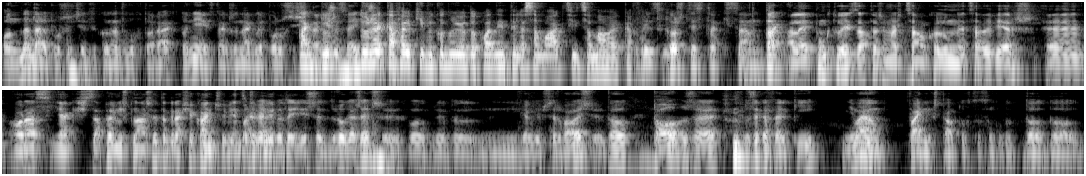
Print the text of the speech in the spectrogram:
on nadal poruszy się tylko na dwóch torach. To nie jest tak, że nagle poruszy się Tak, na duże, więcej. duże kafelki wykonują dokładnie tyle samo akcji, co małe Więc kafelki. koszt jest taki sam. Tak, ale punktujesz za to, że masz całą kolumnę, cały wiersz e, oraz jak zapełnisz planszę, to gra się kończy, więc Poczekaj, jakby... bo to jeszcze druga rzecz, bo to jakby przerwałeś, to to, że duże kafelki nie mają fajnych kształtów w stosunku do, do, do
